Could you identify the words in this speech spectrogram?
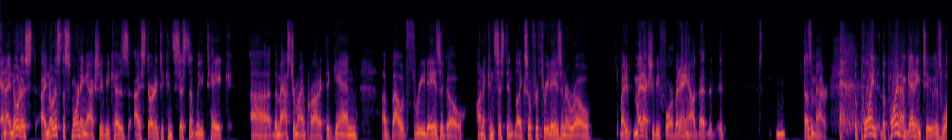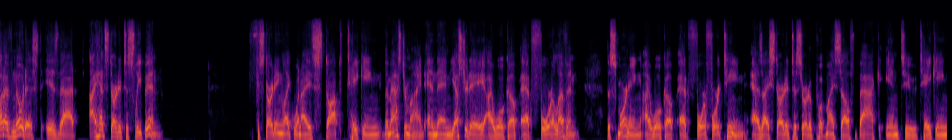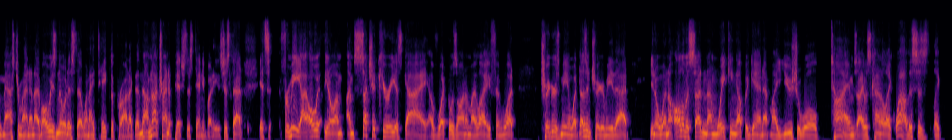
And I noticed, I noticed this morning actually, because I started to consistently take uh, the mastermind product again about three days ago on a consistent, like, so for three days in a row might might actually be four, but anyhow, that it doesn't matter. The point the point I'm getting to is what I've noticed is that I had started to sleep in for starting like when I stopped taking the mastermind and then yesterday I woke up at 411 this morning i woke up at 4.14 as i started to sort of put myself back into taking mastermind. And i've always noticed that when i take the product and i'm not trying to pitch this to anybody it's just that it's for me i always you know i'm, I'm such a curious guy of what goes on in my life and what triggers me and what doesn't trigger me that you know when all of a sudden i'm waking up again at my usual times i was kind of like wow this is like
